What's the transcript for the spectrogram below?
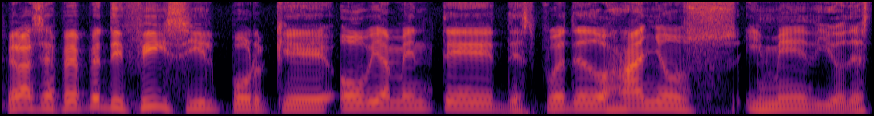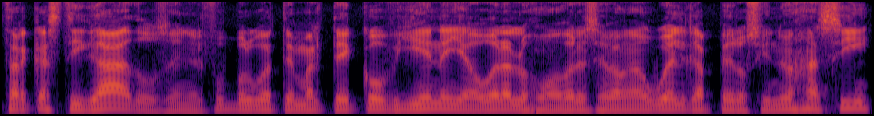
Gracias, Pepe. Es difícil porque obviamente después de dos años y medio de estar castigados en el fútbol guatemalteco viene y ahora los jugadores se van a huelga, pero si no es así,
